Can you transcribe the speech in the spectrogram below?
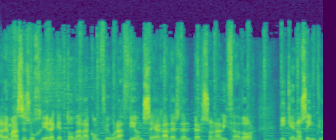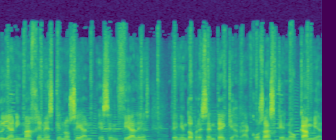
Además, se sugiere que toda la configuración se haga desde el personalizador y que no se incluyan imágenes que no sean esenciales, teniendo presente que habrá cosas que no cambian,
